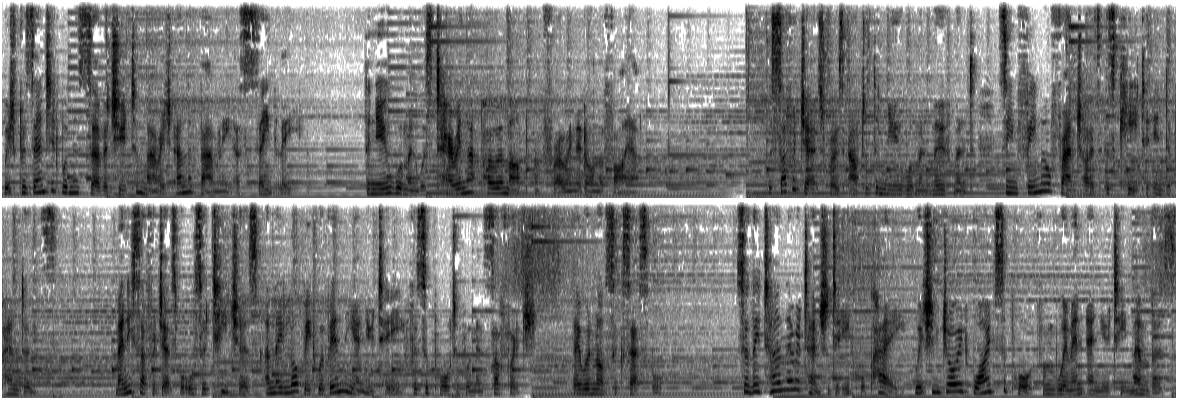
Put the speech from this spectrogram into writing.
which presented women's servitude to marriage and the family as saintly the new woman was tearing that poem up and throwing it on the fire. The suffragettes rose out of the New Woman movement, seeing female franchise as key to independence. Many suffragettes were also teachers and they lobbied within the NUT for support of women's suffrage. They were not successful. So they turned their attention to equal pay, which enjoyed wide support from women NUT members.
